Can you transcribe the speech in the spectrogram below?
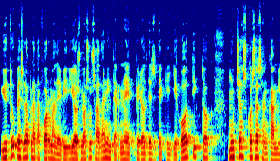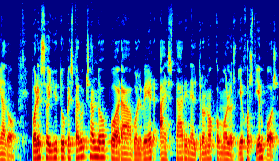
YouTube es la plataforma de vídeos más usada en Internet, pero desde que llegó TikTok muchas cosas han cambiado. Por eso YouTube está luchando para volver a estar en el trono como los viejos tiempos.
